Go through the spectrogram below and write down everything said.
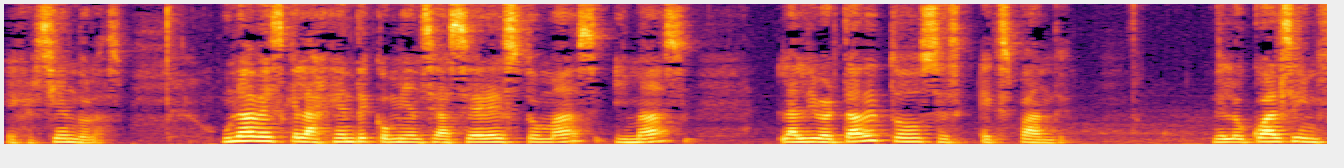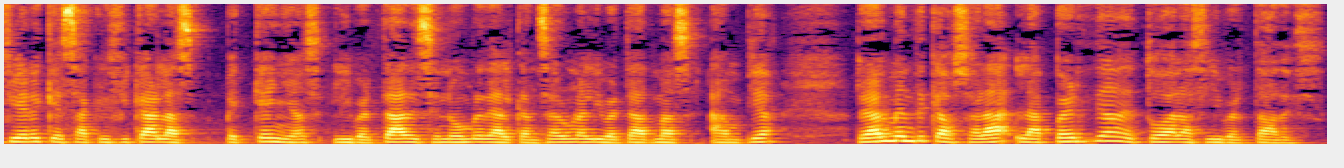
ejerciéndolas. Una vez que la gente comience a hacer esto más y más, la libertad de todos se expande, de lo cual se infiere que sacrificar las pequeñas libertades en nombre de alcanzar una libertad más amplia realmente causará la pérdida de todas las libertades.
